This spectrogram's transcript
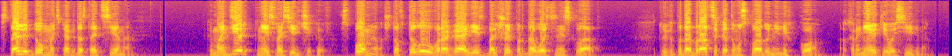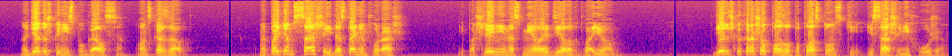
Стали думать, как достать сено. Командир, князь Васильчиков, вспомнил, что в тылу у врага есть большой продовольственный склад. Только подобраться к этому складу нелегко, охраняют его сильно. Но дедушка не испугался, он сказал, «Мы пойдем с Сашей и достанем фураж». И пошли они на смелое дело вдвоем. Дедушка хорошо ползал по-пластунски, и Саша не хуже.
